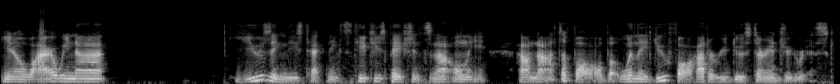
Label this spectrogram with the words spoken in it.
You know, why are we not using these techniques to teach these patients not only how not to fall, but when they do fall, how to reduce their injury risk?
